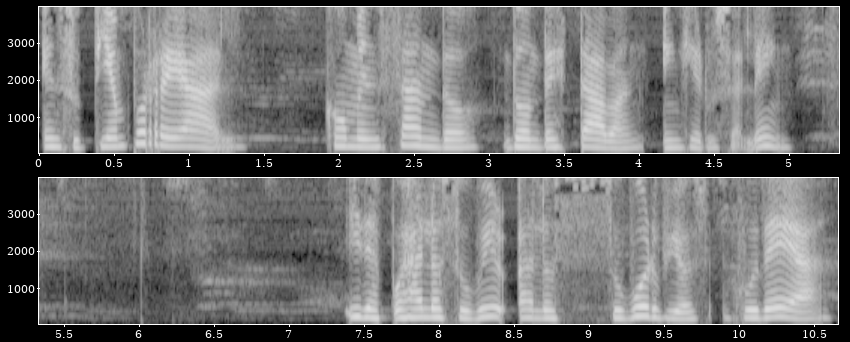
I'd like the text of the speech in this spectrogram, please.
en su tiempo real, comenzando donde estaban, en Jerusalén. Y después a los, a los suburbios, Judea,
